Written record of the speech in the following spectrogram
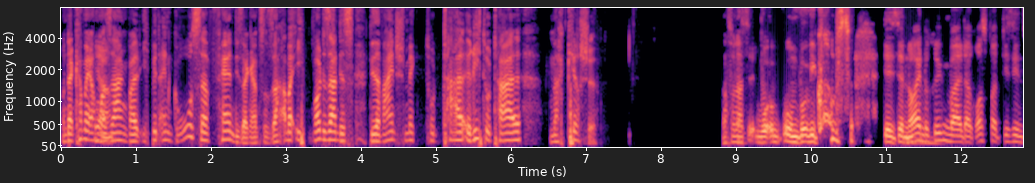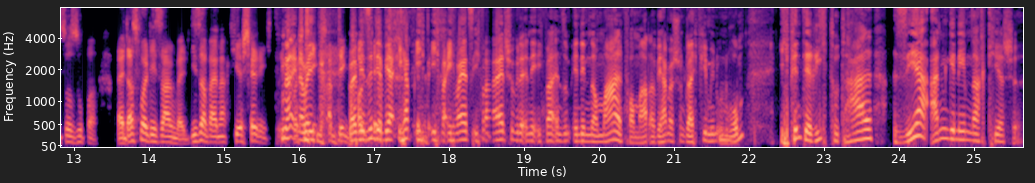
Und dann kann man ja auch ja. mal sagen, weil ich bin ein großer Fan dieser ganzen Sache. Aber ich wollte sagen, das, dieser Wein schmeckt total, riecht total nach Kirsche. Nach so einer wo, wo, wo, wie kommst du? Diese neuen mhm. Rügenwalder Rosbart, die sind so super. Weil das wollte ich sagen, weil dieser Wein nach Kirsche riecht. Nein, aber ich, weil wir sind ja, ich, hab, ich, ich, war, ich war jetzt, ich war jetzt schon wieder in, ich war in, so, in dem normalen Format, aber wir haben ja schon gleich vier Minuten rum. Ich finde, der riecht total sehr angenehm nach Kirsche.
